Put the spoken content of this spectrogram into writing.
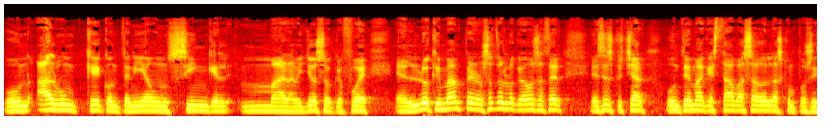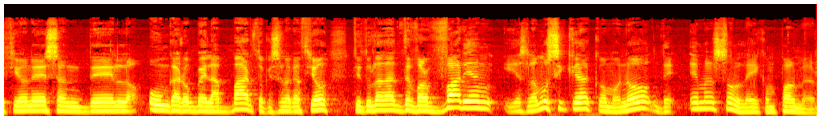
un álbum que contenía un single maravilloso que fue el Lucky Man, pero nosotros lo que vamos a hacer es escuchar un tema que está basado en las composiciones del húngaro Bela Bartok, que es una canción titulada The Barbarian y es la música, como no, de Emerson Lake and Palmer.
